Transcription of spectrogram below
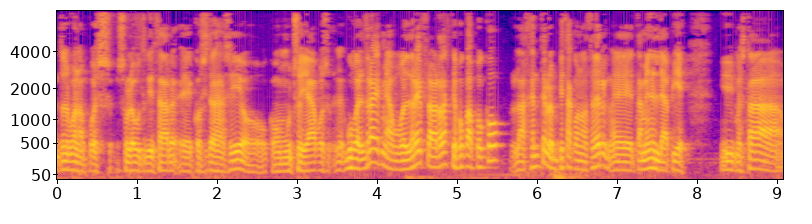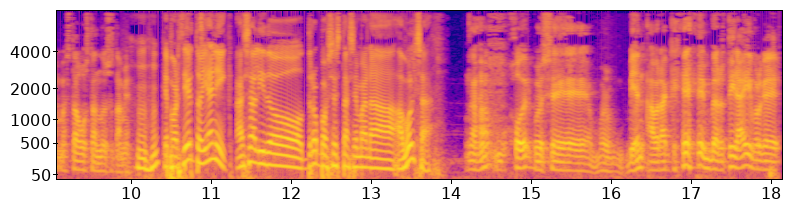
entonces, bueno, pues suelo utilizar eh, cositas así o como mucho ya, pues Google Drive, mira, Google Drive, la verdad es que poco a poco la gente lo empieza a conocer, eh, también el de a pie. Y me está, me está gustando eso también. Que por cierto, Yannick, ha salido Dropbox esta semana a bolsa. Ajá, joder, pues eh, bueno, bien, habrá que invertir ahí porque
